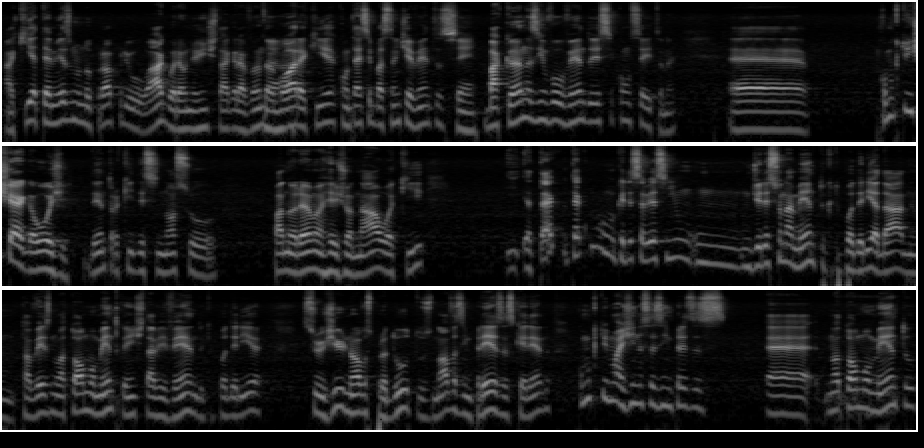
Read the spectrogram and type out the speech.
Aqui, até mesmo no próprio Ágora, onde a gente está gravando Aham. agora, aqui acontece bastante eventos sim. bacanas envolvendo esse conceito, né? É, Como que tu enxerga hoje, dentro aqui desse nosso panorama regional aqui, e até, até como eu queria saber, assim, um, um- um direcionamento que tu poderia dar, num- talvez no atual momento que a gente está vivendo, que poderia surgir novos produtos, novas empresas querendo. Como que tu imagina essas empresas é, no atual momento?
